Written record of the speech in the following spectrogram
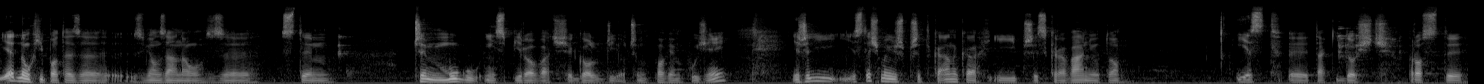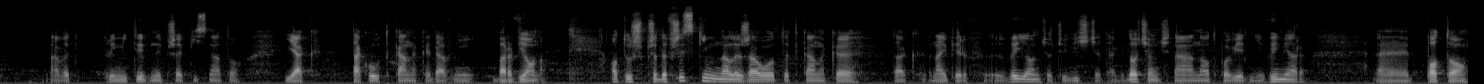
jedną hipotezę związaną z, z tym, czym mógł inspirować się Golgi, o czym powiem później. Jeżeli jesteśmy już przy tkankach i przy skrawaniu, to jest y, taki dość prosty, nawet prymitywny przepis na to, jak taką tkankę dawniej barwiono. Otóż przede wszystkim należało tę tkankę tak najpierw wyjąć, oczywiście tak dociąć na, na odpowiedni wymiar, po to,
